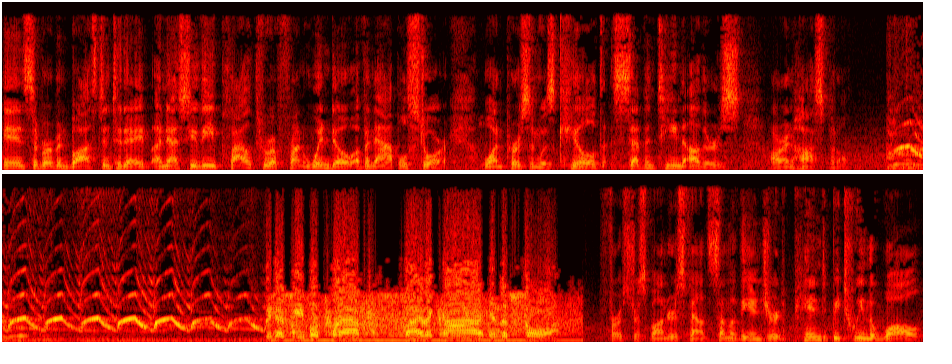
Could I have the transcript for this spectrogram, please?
In suburban Boston today, an SUV plowed through a front window of an Apple store. One person was killed, 17 others are in hospital. We got people trapped by the car in the store. First responders found some of the injured pinned between the wall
